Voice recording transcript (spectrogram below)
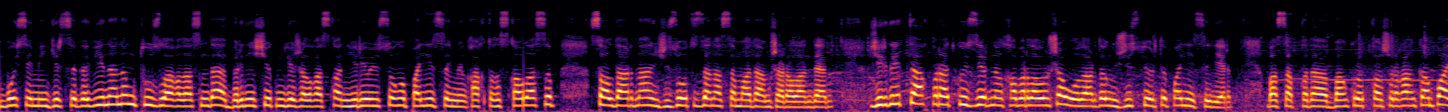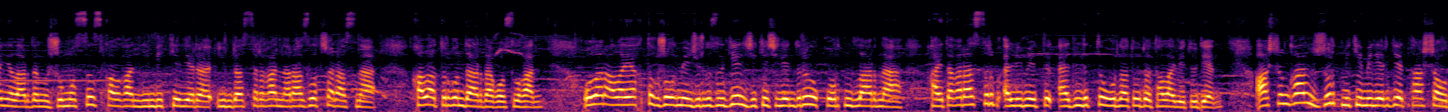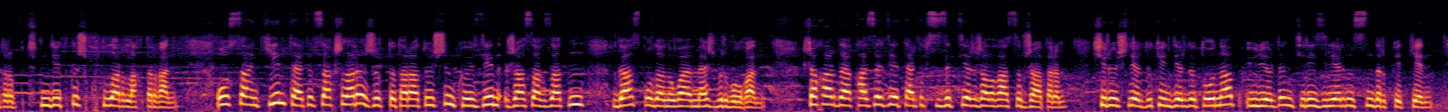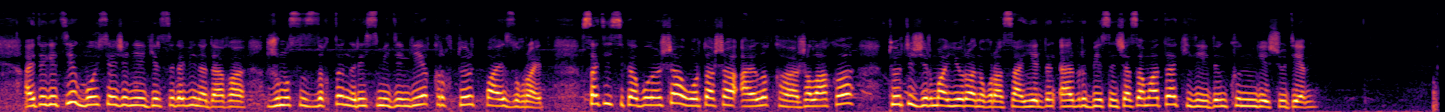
Босния мен Герцеговинаның Тузла қаласында бірнеше күнге жалғасқан ереуіл соңы полициямен қақтығысқа ұласып, салдарынан 130-дан астам адам жараланды. Жергілікті ақпарат көздерінің хабарлауынша олардың 104 полицейлер. Бастапқыда банкротқа ұшыраған компаниялардың жұмыссыз қалған еңбеккерлері ұйымдастырған наразылық шарасына қала тұрғындары да қосылған. Олар алаяқтық жолмен жүргізілген жекешелендіру қорытындыларына қайта қарастырып, әлеуметтік әділдікті орнатуды талап етуде. Ашынған жұрт мекемелерге тас жаудырып, түтіндеткіш құтылар лақтырған. Осыдан кейін тәртіп сақшылары жұртты тарату үшін көзден жас ағзатын газ қолдануға мәжбүр болған. Шаһарда қазірде тәртіпсіздіктер жалғасып жатыр. Шерушілер дүкендерді тонап, үйлердің терезелерін сындырып кеткен. Айта кетсек, Босния және Герцеговинадағы жұмыссыздықтың ресми деңгейі 44 пайыз құрайды. Статистика бойынша орташа айлық жалақы 420 еуроны құраса, елдің әрбір бесінші азаматы кедейдің күнін кешуде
